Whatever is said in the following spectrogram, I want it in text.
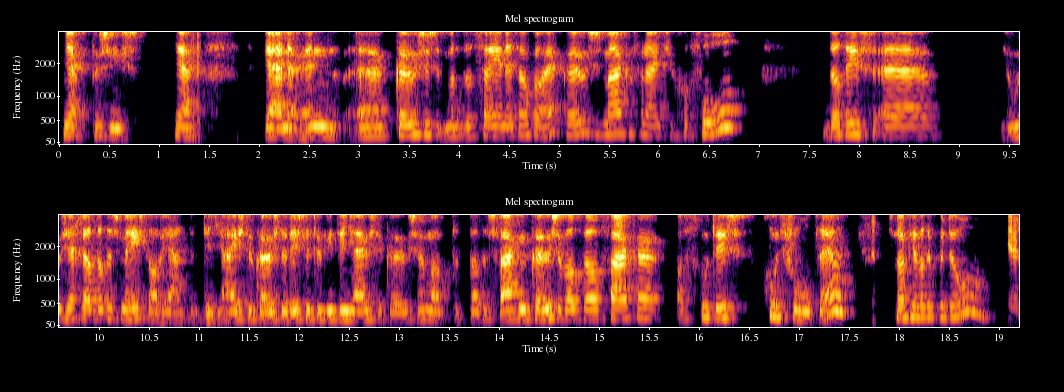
Ja, precies. Ja. Ja, en, en uh, keuzes, want dat zei je net ook al, hè? keuzes maken vanuit je gevoel. Dat is, uh, hoe zeg je dat? Dat is meestal ja, de, de, juiste keuze. Er is natuurlijk niet een juiste keuze, maar dat, dat, is vaak een keuze wat wel vaker, als het goed is, goed voelt. Hè? Snap je wat ik bedoel? Ja.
